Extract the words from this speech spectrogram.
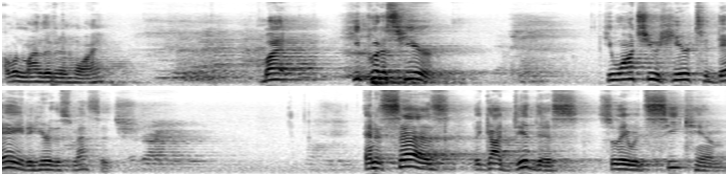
I wouldn't mind living in Hawaii. But he put us here. He wants you here today to hear this message. And it says that God did this so they would seek him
